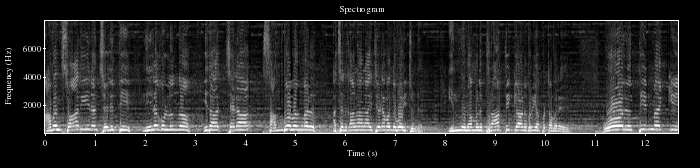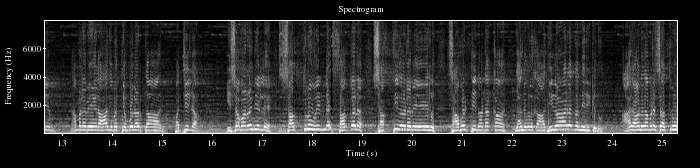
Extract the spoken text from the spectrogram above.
അവൻ സ്വാധീനം ചെലുത്തി നിലകൊള്ളുന്ന ഇതാ ചില സംഭവങ്ങൾ അച്ഛൻ കാണാനായിട്ട് ഇടവന്നു പോയിട്ടുണ്ട്. ഇന്ന് നമ്മൾ പ്രാർത്ഥിക്കുകയാണ് പ്രിയപ്പെട്ടവരെ. ഒരു തിന്മയ്ക്കും നമ്മുടെ മേൽ ആധിപത്യം പുലർത്താൻ പറ്റില്ല. ഈശ പറഞ്ഞില്ലേ ശത്രുവിന്റെ സകല ശക്തികളുടെ മേൽ ചവിട്ടി നടക്കാൻ ഞാൻ നിങ്ങൾക്ക് അധികാരം തന്നിരിക്കുന്നു. ആരാണ് നമ്മുടെ ശത്രു?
